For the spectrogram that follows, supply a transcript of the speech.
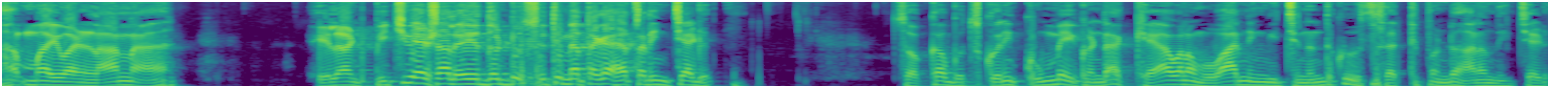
అమ్మాయి వాళ్ళ నాన్న ఇలాంటి పిచ్చి వేషాలు వేయొద్దంటూ శృతి మెత్తగా హెచ్చరించాడు. చొక్కా బుచ్చుకొని కుమ్మేయకుండా కేవలం వార్నింగ్ ఇచ్చినందుకు సత్తిపండు ఆనందించాడు.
